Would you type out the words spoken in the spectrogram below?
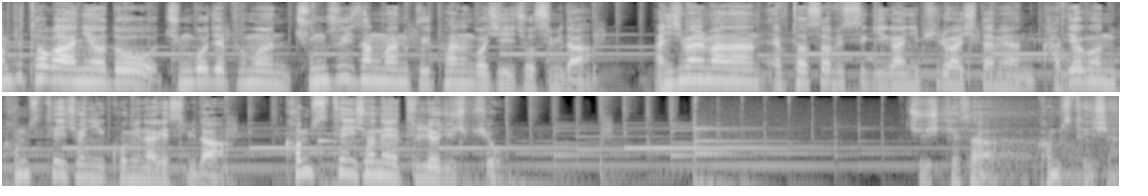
컴퓨터가 아니어도 중고 제품은 중수 이상만 구입하는 것이 좋습니다. 안심할 만한 애프터 서비스 기간이 필요하시다면 가격은 컴스테이션이 고민하겠습니다. 컴스테이션에 들려주십시오. 주식회사 컴스테이션.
